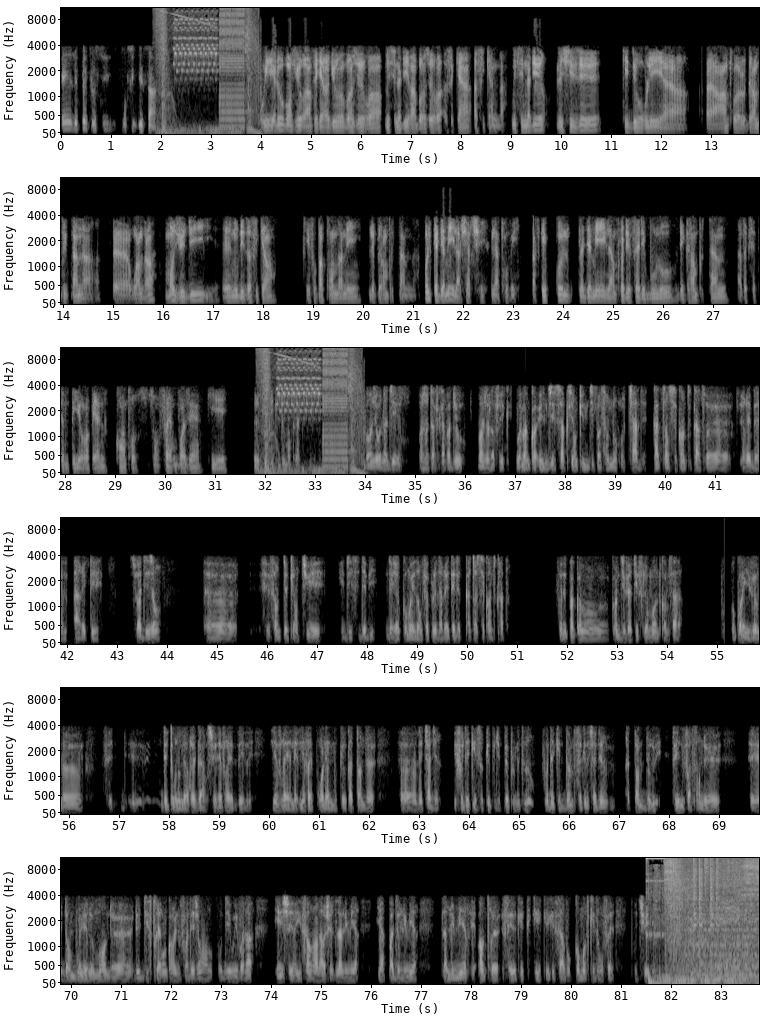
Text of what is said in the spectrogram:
et le peuple aussi profite de ça. Oui, allô, bonjour Africa Radio, bonjour euh, Monsieur Nadir, euh, bonjour Africain, Africaine. Monsieur Nadir, le sujet qui est déroulé euh, euh, entre le Grande-Bretagne et euh, Rwanda, moi je dis, nous les Africains, il ne faut pas condamner le Grande-Bretagne. Paul Kagame, il a cherché, il a trouvé. Parce que Paul Kagame, il est en train de faire des boulots de Grande-Bretagne avec certains pays européens contre son frère voisin qui est République démocratique. Bonjour Nadir, bonjour Africa Radio, bonjour l'Afrique. Voilà encore une distraction qui ne dit pas son nom au Tchad. 454 euh, rebelles arrêtés, soi-disant. Euh, ce qui ont tué Idriss Déby. Déjà, comment ils ont fait pour les arrêter les 454 Il ne faudrait pas qu'on divertisse le monde comme ça. Pourquoi ils veulent euh, euh, détourner leur regard sur les vrais, les, les- vrais, les, vrais problèmes qu'attendent les Tchadiens? Il faudrait qu'il s'occupe du peuple maintenant. Il faudrait qu'il donne ce que Tchadiens attendent de lui. C'est une façon de euh, d'embrouiller le monde, euh, de distraire encore une fois des gens pour dire oui, voilà, ils, ils sont à la recherche de la lumière. Il n'y a pas de lumière. la lumière est entre eux. C'est eux qui, qui, qui, qui savent comment ce qu'ils ont fait pour tuer.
